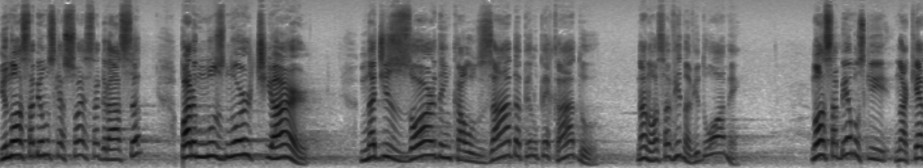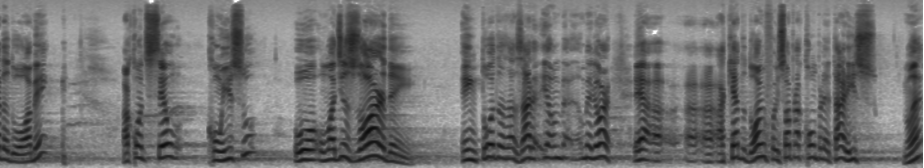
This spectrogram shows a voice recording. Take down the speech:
E nós sabemos que é só essa graça para nos nortear na desordem causada pelo pecado na nossa vida, na vida do homem. Nós sabemos que na queda do homem aconteceu com isso uma desordem em todas as áreas. E o melhor, é, a, a, a queda do homem foi só para completar isso, não é?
